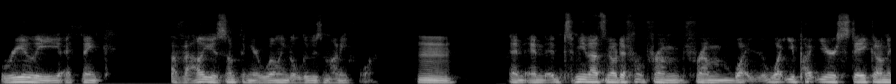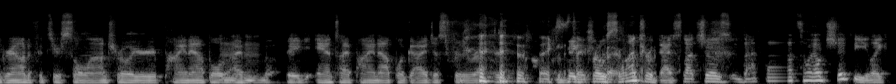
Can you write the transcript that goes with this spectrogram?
really i think a value is something you're willing to lose money for. Mm and, and, and to me that's no different from from what what you put your stake on the ground if it's your cilantro or your pineapple. Mm-hmm. i'm a big anti-pineapple guy just for the record. Thanks, a big pro cilantro guy so that shows that that's how it should be. Like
